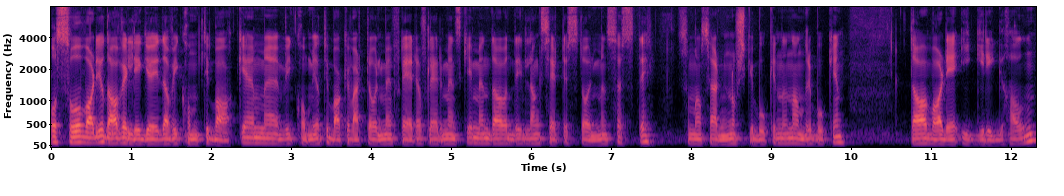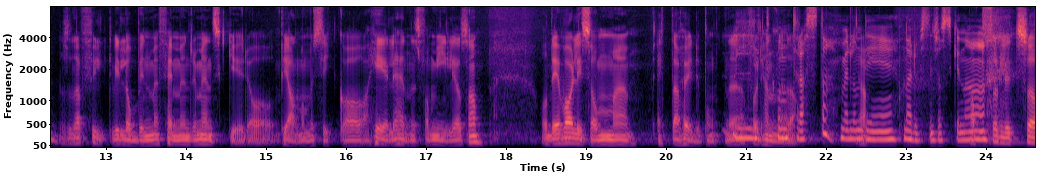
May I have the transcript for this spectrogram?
Og så var det jo da veldig gøy da vi kom tilbake. Med, vi kom jo tilbake hvert år med flere og flere mennesker, men da de lanserte 'Stormens søster', som altså er den norske boken, den andre boken, da var det i Grieghallen. Altså da fylte vi lobbyen med 500 mennesker og pianomusikk og hele hennes familie og sånn. Og det var liksom eh, et av høydepunktene for henne. Litt kontrast da, mellom Ja. de Narvesen-kioskene og Absolutt. Så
